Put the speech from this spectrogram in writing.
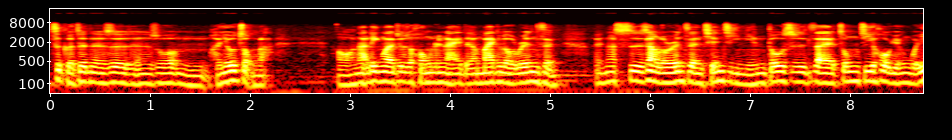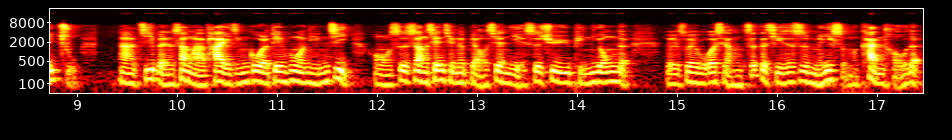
这个真的是人说嗯很有种啦。哦，那另外就是红人来的 Mike Lorenzen，那事实上 Lorenzen 前几年都是在中继后援为主，那基本上啊他已经过了巅峰的年纪，哦，事实上先前的表现也是趋于平庸的，对，所以我想这个其实是没什么看头的。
